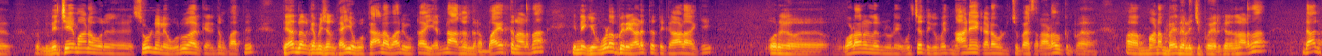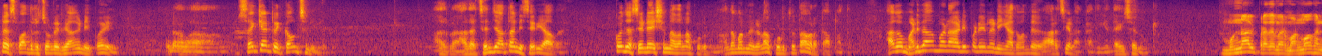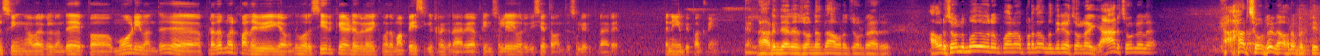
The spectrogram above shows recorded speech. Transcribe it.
நிச்சயமான ஒரு சூழ்நிலை உருவாக்கிறதும் பார்த்து தேர்தல் கமிஷன் கையை காலை வாரி விட்டால் என்ன ஆகுங்கிற பயத்தினால தான் இன்றைக்கி இவ்வளோ பெரிய அழுத்தத்துக்கு ஆளாக்கி ஒரு உளறலினுடைய உச்சத்துக்கு போய் நானே கடவுளிச்சு பேசுகிற அளவுக்கு இப்போ மனம் பேதளிச்சு போயிருக்கிறதுனால தான் டாக்டர்ஸ் பார்த்துட்டு சொல்லியிருக்காங்க நீ போய் சைக்காட்ரிக் கவுன்சிலிங் அது அதை செஞ்சால் தான் நீ சரியாவ. கொஞ்சம் செடேஷன் அதெல்லாம் கொடுக்கணும். அந்த மருந்துகள்லாம் கொடுத்து தான் அவரை காப்பாற்றணும் ஆக மனிதாபமான அடிப்படையில் நீங்கள் அதை வந்து அரசியலாக்காதீங்க. தயவுசெய்து விட்டுருங்க. முன்னாள் பிரதமர் மன்மோகன் சிங் அவர்கள் வந்து இப்போ மோடி வந்து பிரதமர் பதவியை வந்து ஒரு சீர்கேடு விளைவிக்கும் விதமாக பேசிக்கிட்டு இருக்கிறாரு அப்படின்னு சொல்லி ஒரு விஷயத்த வந்து சொல்லியிருக்கிறாரு. நீங்கள் எப்படி பார்க்குறீங்க எல்லாரும் சொன்னது தான் அவர் சொல்கிறாரு அவர் சொல்லும்போது ஒரு பிர- பிரதம மந்திரியாக சொல்கிறார் யார் சொல்லலை? யார் சொல்லலை அவரை பற்றி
